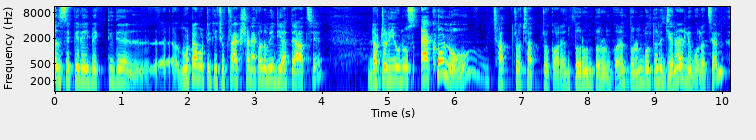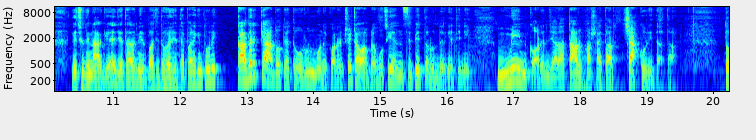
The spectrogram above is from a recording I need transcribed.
এনসিপির এই ব্যক্তিদের মোটামুটি কিছু ট্র্যাকশন এখনও মিডিয়াতে আছে। ডক্টর ইউনুস এখনও ছাত্র ছাত্র করেন, তরুণ তরুণ করেন। তরুণ বলতে উনি জেনারেলি বলেছেন কিছুদিন আগে যে তারা নির্বাচিত হয়ে যেতে পারে, কিন্তু উনি কাদেরকে আদতে তরুণ মনে করেন সেটাও আমরা বুঝি। এনসিপির তরুণদেরকে তিনি মিন করেন, যারা তার ভাষায় তার চাকুরিদাতা। তো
